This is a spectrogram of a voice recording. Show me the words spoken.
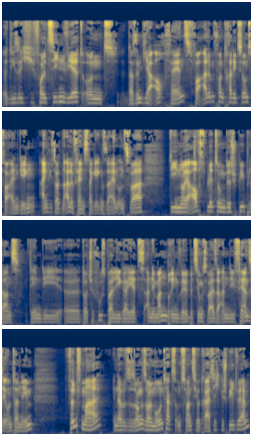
äh, die sich vollziehen wird und da sind ja auch Fans, vor allem von Traditionsvereinen gegen. Eigentlich sollten alle Fans dagegen sein und zwar die neue Aufsplittung des Spielplans, den die äh, Deutsche Fußballliga jetzt an den Mann bringen will, beziehungsweise an die Fernsehunternehmen. Fünfmal in der Saison soll montags um 20.30 Uhr gespielt werden.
